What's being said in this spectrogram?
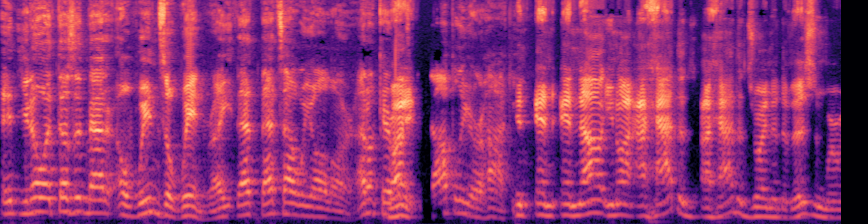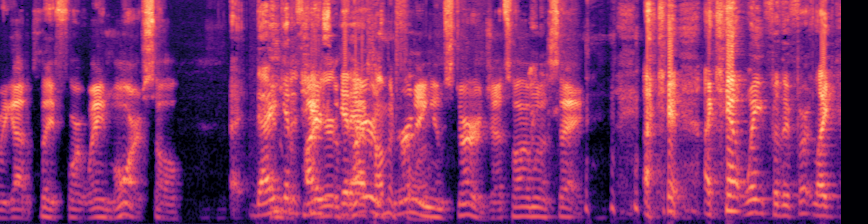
it, you know what? Doesn't matter. A win's a win, right? That that's how we all are. I don't care if Right. it's Monopoly or hockey. And, and and now you know I had to I had to join the division where we got to play Fort Wayne more. So uh, Now you get a chance fire, to the get fire's after. coming burning it. in Sturge. That's all I'm going to say. I can't. I can't wait for the first like.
